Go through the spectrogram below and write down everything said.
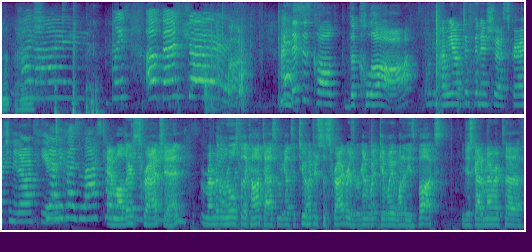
It is. Adventure! And this is called the claw. And we have to finish uh, scratching it off here. Yeah, because last time. And while they're didn't- scratching, remember the rules for the contest. When we got to 200 subscribers, we're gonna give away one of these books. You just gotta remember to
